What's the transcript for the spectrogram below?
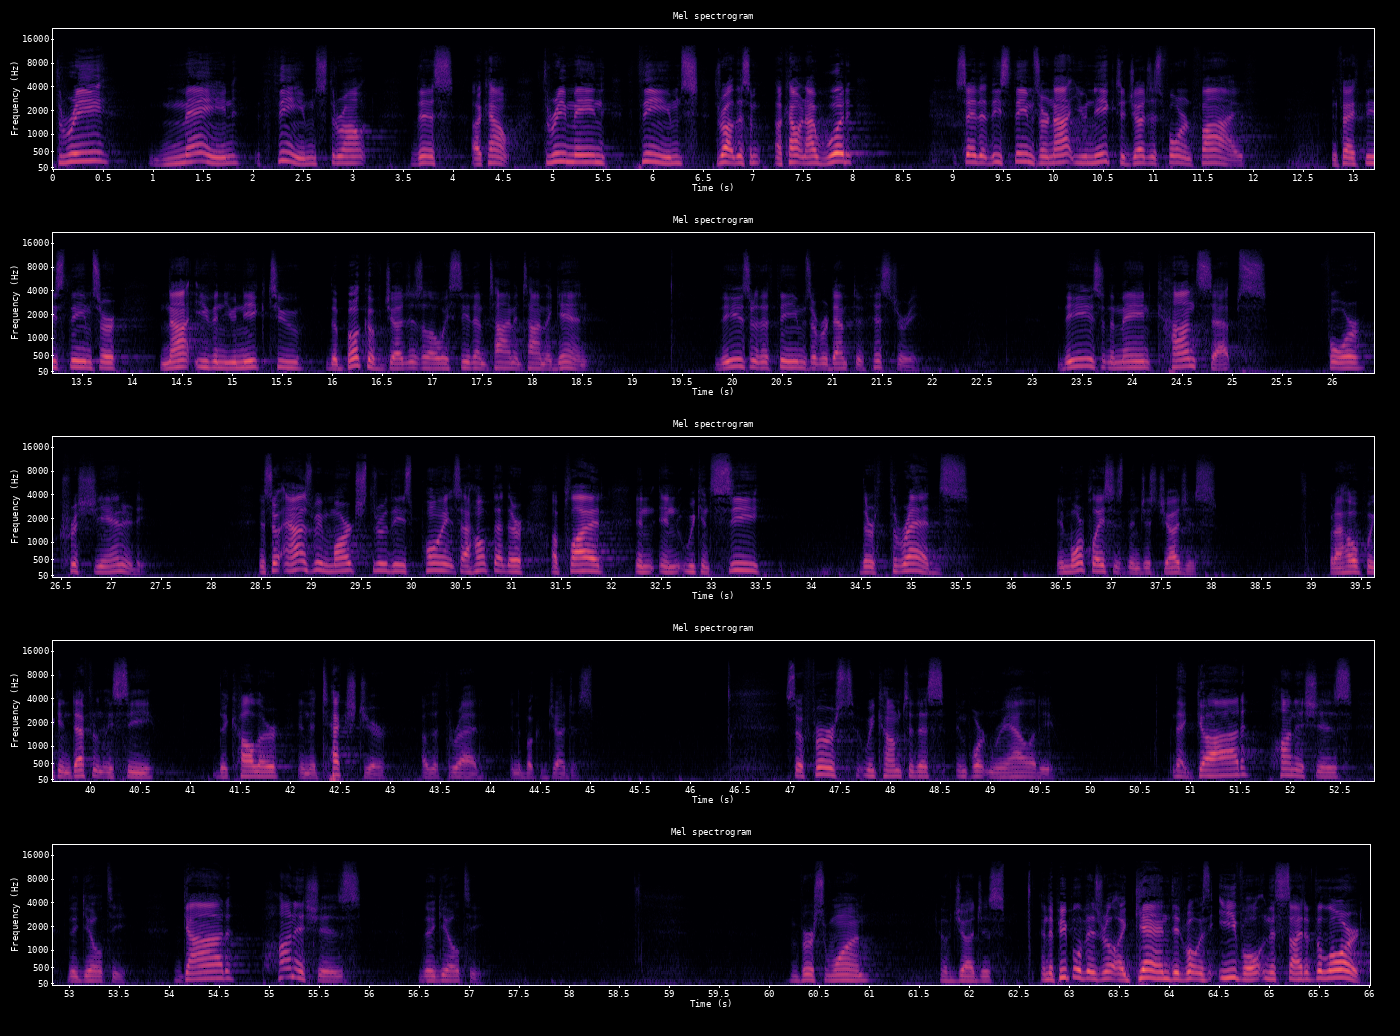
three main themes throughout this account. Three main themes throughout this account. And I would say that these themes are not unique to Judges 4 and 5. In fact, these themes are not even unique to the book of Judges, although we see them time and time again. These are the themes of redemptive history. These are the main concepts for Christianity. And so, as we march through these points, I hope that they're applied and, and we can see their threads in more places than just Judges. But I hope we can definitely see the color and the texture of the thread in the book of Judges. So, first, we come to this important reality that God punishes the guilty. God punishes the guilty. Verse 1 of Judges. And the people of Israel again did what was evil in the sight of the Lord.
